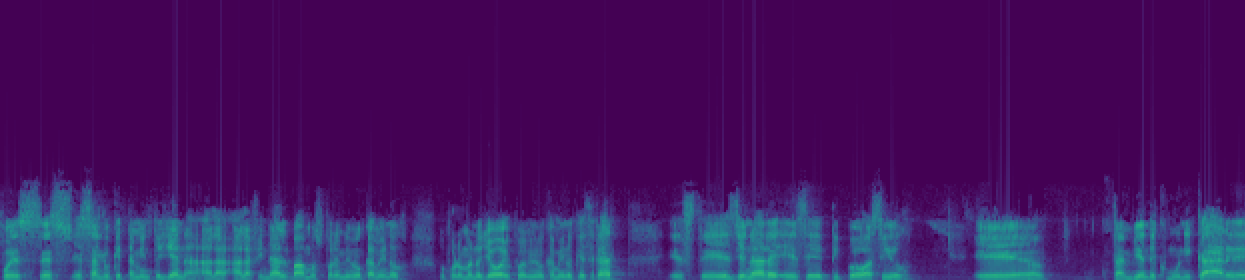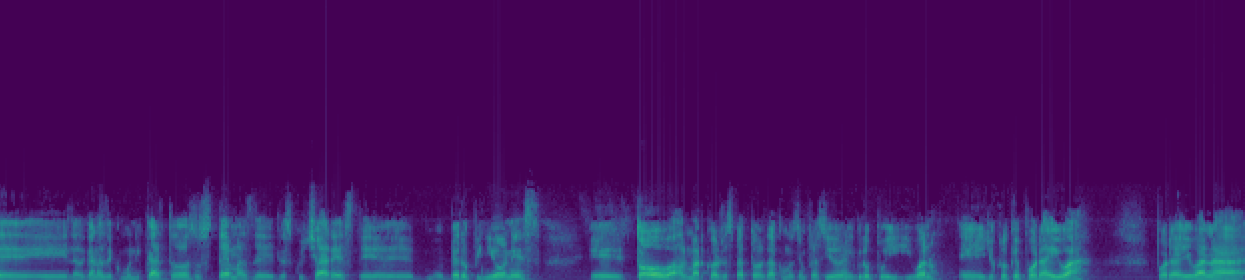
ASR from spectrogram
pues es, es, algo que también te llena. A la, a la final vamos por el mismo camino, o por lo menos yo voy por el mismo camino que será, este, es llenar ese tipo de vacío. Eh, también de comunicar, eh, las ganas de comunicar todos esos temas, de, escuchar, este, ver opiniones, eh, todo bajo el marco del respeto, ¿verdad? Como siempre ha sido en el grupo y, bueno, eh, yo creo que por ahí va, por ahí va la,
